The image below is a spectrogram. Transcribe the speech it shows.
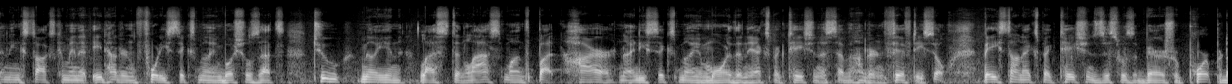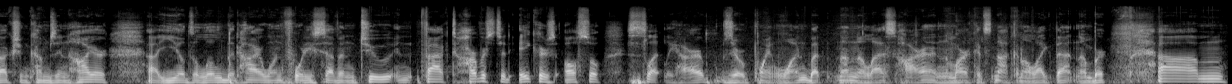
ending stocks come in at 846 million bushels. That's 2 million less than last month, but higher, 96 million more than the expectation of 750. So based on expectations, this was a bearish report. Production comes in higher. Uh, yields a little bit higher, 147.2. In fact, harvested acres also slightly higher, 0.1, but nonetheless higher, and the market's not going to like that number. Um,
